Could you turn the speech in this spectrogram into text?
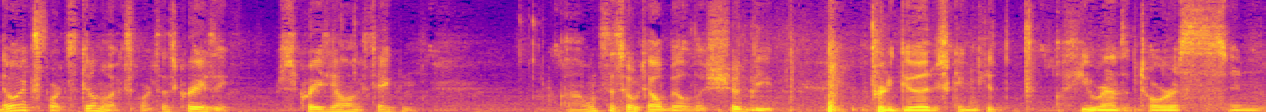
No exports, still no exports. That's crazy. Just crazy how long it's taking. Uh, once this hotel built, this should be pretty good. Just gonna get a few rounds of tourists and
